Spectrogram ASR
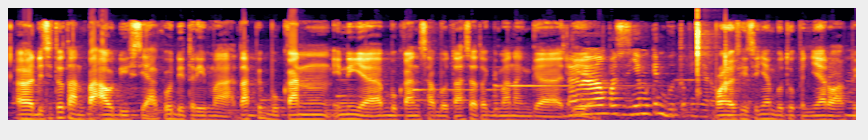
eh, di situ tanpa audisi aku diterima tapi bukan ini ya bukan sabotase atau gimana enggak Karena dia memang posisinya mungkin butuh penyiar. posisinya butuh penyiar waktu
